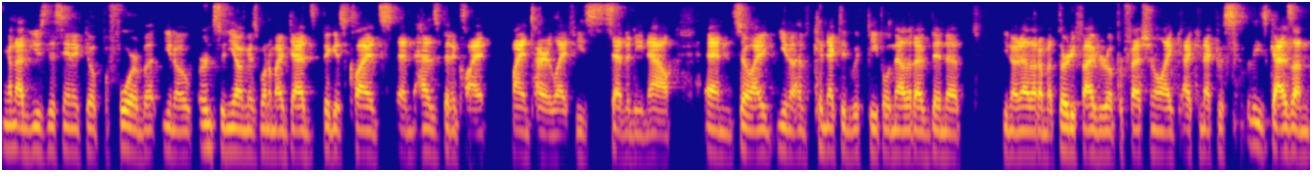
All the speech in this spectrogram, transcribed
and I've used this anecdote before, but you know, Ernst and Young is one of my dad's biggest clients and has been a client my entire life. He's 70 now. And so I, you know, have connected with people now that I've been a, you know, now that I'm a 35 year old professional, I, I connect with some of these guys on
